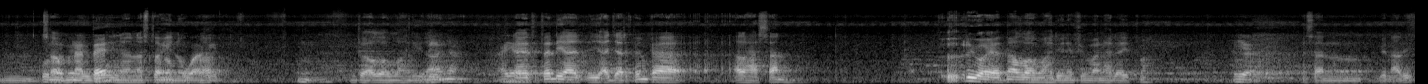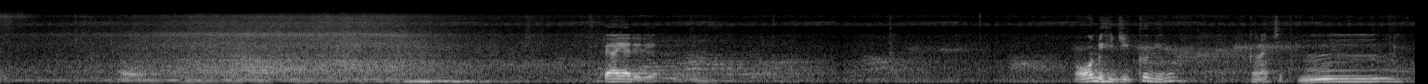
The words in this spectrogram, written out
Hmm, kunut nate kunut warid. Hmm. Itu Allah mahdinanya. Ya itu tadi diajarkan ke Al Hasan. Riwayatnya Allah mahdina fi man hadait mah. iya Hasan bin Ali. tapi aya di dia oh dihijikeun ieu mah galacik Hmm.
